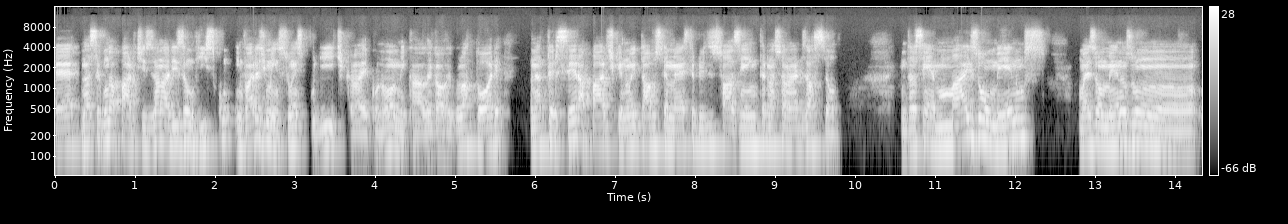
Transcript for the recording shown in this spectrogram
É, na segunda parte, eles analisam risco em várias dimensões, política, econômica, legal, regulatória. Na terceira parte, que é no oitavo semestre, eles fazem a internacionalização. Então, assim, é mais ou menos, mais ou menos um,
